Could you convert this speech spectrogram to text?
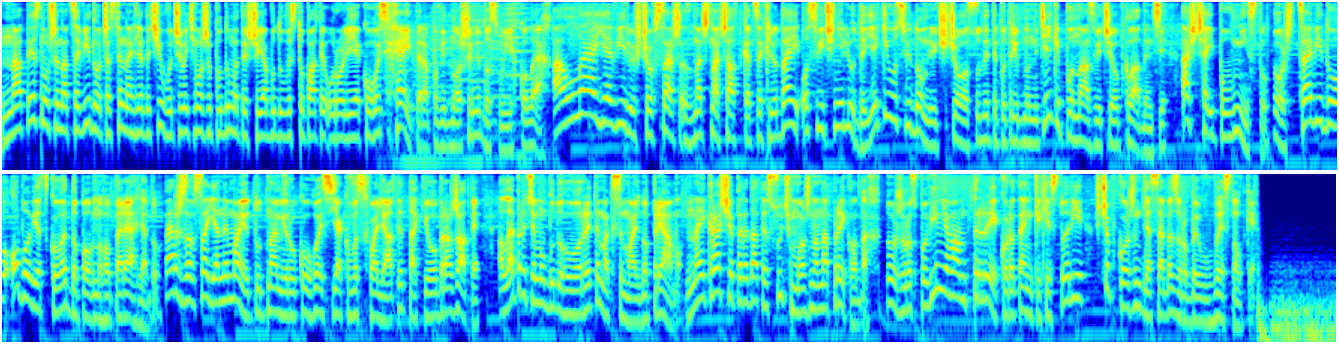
Натиснувши на це відео, частина глядачів, вочевидь, може подумати, що я буду виступати у ролі якогось хейтера по відношенню до своїх колег. Але я вірю, що все ж значна частка цих людей освічені люди, які усвідомлюють, що судити потрібно не тільки по назві чи обкладинці, а ще й по вмісту. Тож це відео обов'язкове до повного перегляду. Перш за все, я не маю тут наміру когось як восхваляти, так і ображати, але при цьому буду говорити максимально прямо. Найкраще передати суть можна на прикладах. Тож розповім я вам три коротеньких історії, щоб кожен для себе зробив висновки.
